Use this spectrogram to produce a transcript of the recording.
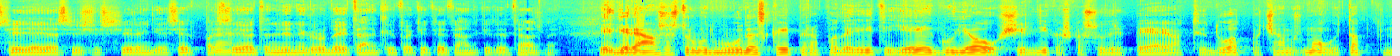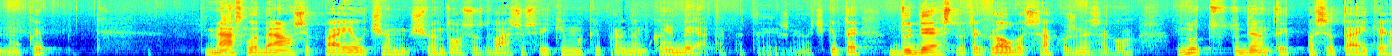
sėjėjas išsirengė, sėt pasėjo ten vieni grūdai ten, kito kiti ten, kiti ten, žinai. Ir geriausias turbūt būdas, kaip yra padaryti, jeigu jau širdį kažkas suvirpėjo, tai duot pačiam žmogui tapti, nu, kaip mes labiausiai pajaučiam šventosios dvasios veikimą, kai pradedam kalbėti apie tai. Žinai, čia kaip tai du dėstytojai kalbasi, sako, žinai, sako, nu, studentai pasitaikė,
